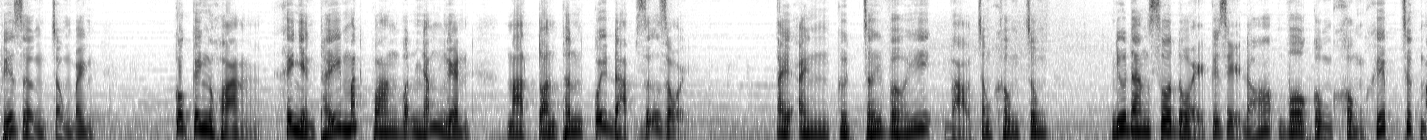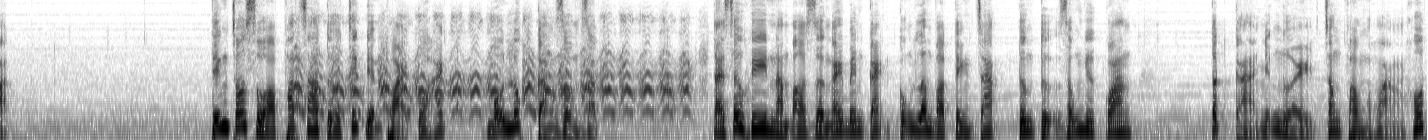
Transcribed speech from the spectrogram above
phía giường chồng mình. Cô kinh hoàng khi nhìn thấy mắt quang vẫn nhắm nghiền mà toàn thân quấy đạp dữ dội. Tay anh cứ chới với vào trong không trung, như đang xua đuổi cái gì đó vô cùng khủng khiếp trước mặt. Tiếng chó sủa phát ra từ chiếc điện thoại của Hạnh, mỗi lúc càng dồn dập. Tài xế Huy nằm ở giường ngay bên cạnh cũng lâm vào tình trạng tương tự giống như Quang. Tất cả những người trong phòng hoảng hốt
